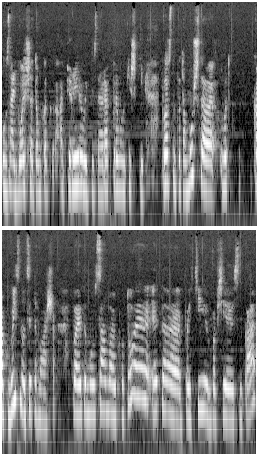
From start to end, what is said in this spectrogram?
узнать больше о том, как оперировать, не знаю, рак прямой кишки. Просто потому что вот как выяснилось, это ваше. Поэтому самое крутое — это пойти во все СНК,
